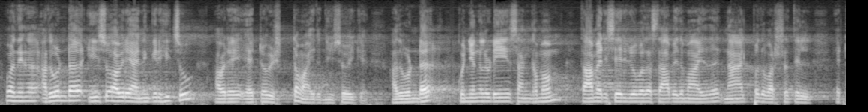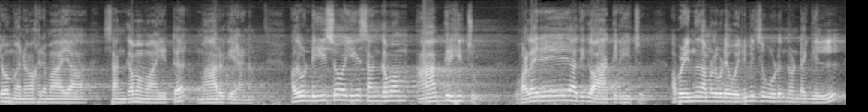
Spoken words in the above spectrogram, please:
അപ്പോൾ നിങ്ങൾ അതുകൊണ്ട് ഈശോ അവരെ അനുഗ്രഹിച്ചു. അവരെ ഏറ്റവും ഇഷ്ടമായിരുന്നു ഈശോയ്ക്ക്. അതുകൊണ്ട് കുഞ്ഞുങ്ങളുടെ ഈ സംഗമം താമരശ്ശേരി രൂപത സ്ഥാപിതമായത് നാൽപ്പത് വർഷത്തിൽ ഏറ്റവും മനോഹരമായ സംഗമമായിട്ട് മാറുകയാണ്. അതുകൊണ്ട് ഈശോ ഈ സംഗമം ആഗ്രഹിച്ചു വളരെയധികം ആഗ്രഹിച്ചു. അപ്പോൾ ഇന്ന് നമ്മളിവിടെ ഒരുമിച്ച് കൂടുന്നുണ്ടെങ്കിൽ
